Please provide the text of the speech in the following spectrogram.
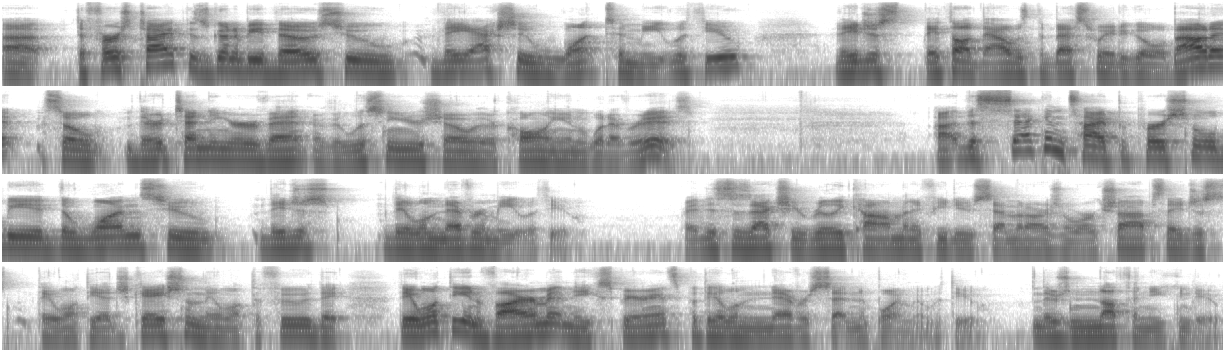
Uh, the first type is going to be those who they actually want to meet with you. They just they thought that was the best way to go about it, so they're attending your event or they're listening to your show or they're calling in, whatever it is. Uh, the second type of person will be the ones who they just they will never meet with you. Right? This is actually really common if you do seminars and workshops. They just they want the education, they want the food, they they want the environment and the experience, but they will never set an appointment with you. There's nothing you can do.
